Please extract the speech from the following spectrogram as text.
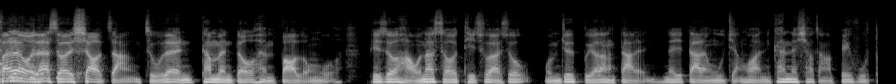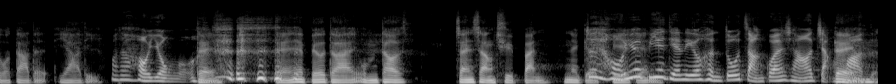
反正我那时候的校长、主任，他们都很包容我。比如说，好，我那时候提出来说，我们就不要让大人那些大人物讲话。你看那校长背负多大的压力，哇，他好勇哦。对对，那背负多大，我们到山上去办那个。对哦，因为毕业典礼有很多长官想要讲话的，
